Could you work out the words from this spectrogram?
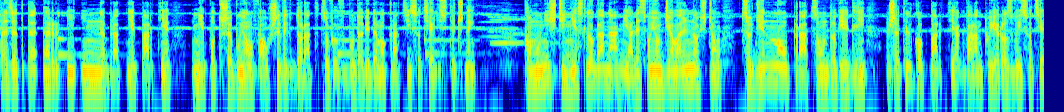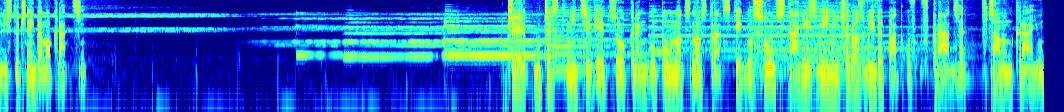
PZPR i inne bratnie partie nie potrzebują fałszywych doradców w budowie demokracji socjalistycznej. Komuniści nie sloganami, ale swoją działalnością, codzienną pracą dowiedli, że tylko partia gwarantuje rozwój socjalistycznej demokracji. Czy uczestnicy wiecu okręgu północno-ostrawskiego są w stanie zmienić rozwój wypadków w Pradze, w całym kraju?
